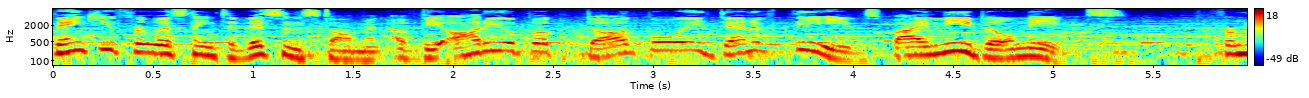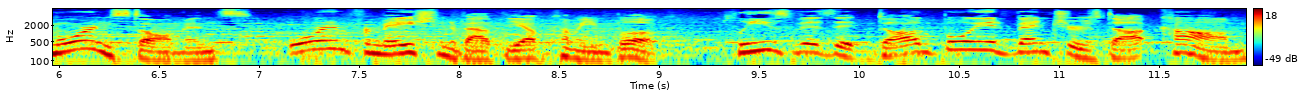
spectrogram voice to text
Thank you for listening to this installment of the audiobook Dog Boy Den of Thieves by me, Bill Meeks. For more installments or information about the upcoming book, please visit dogboyadventures.com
